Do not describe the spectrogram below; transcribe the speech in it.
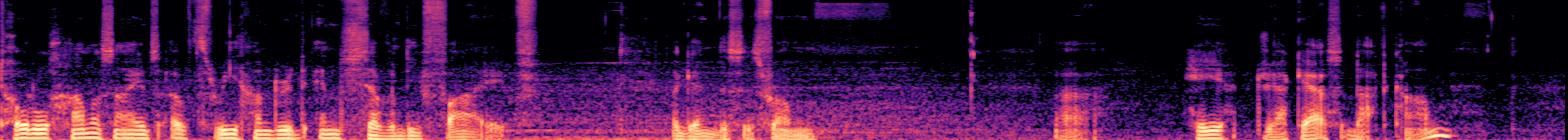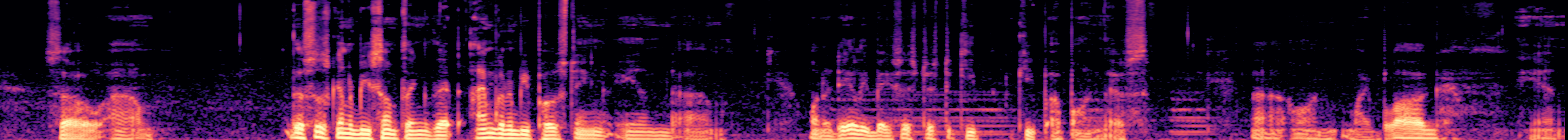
total homicides of 375. Again, this is from uh, heyjackass.com. So um, this is going to be something that I'm going to be posting in um, on a daily basis just to keep keep up on this uh, on my blog, and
